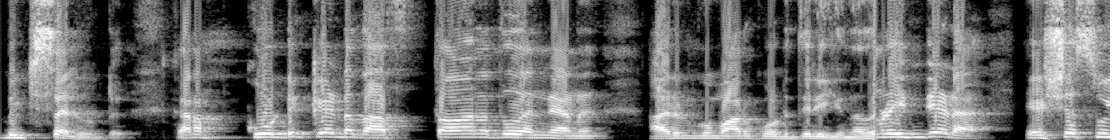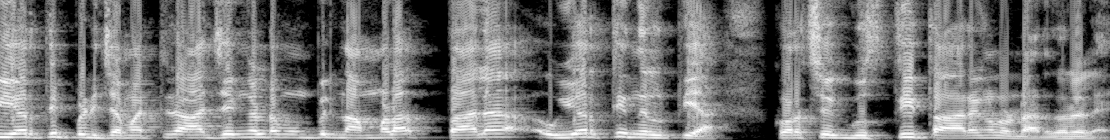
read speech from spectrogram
ബിഗ് സല്യൂട്ട് കാരണം കൊടുക്കേണ്ടത് അസ്ഥാനത്ത് തന്നെയാണ് അരുൺകുമാർ കൊടുത്തിരിക്കുന്നത്. നമ്മുടെ ഇന്ത്യയുടെ യശസ് ഉയർത്തിപ്പിടിച്ച മറ്റു രാജ്യങ്ങളുടെ മുമ്പിൽ നമ്മളെ തല ഉയർത്തി നിർത്തിയ കുറച്ച് ഗുസ്തി താരങ്ങളുണ്ടായിരുന്നു അല്ലേ?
